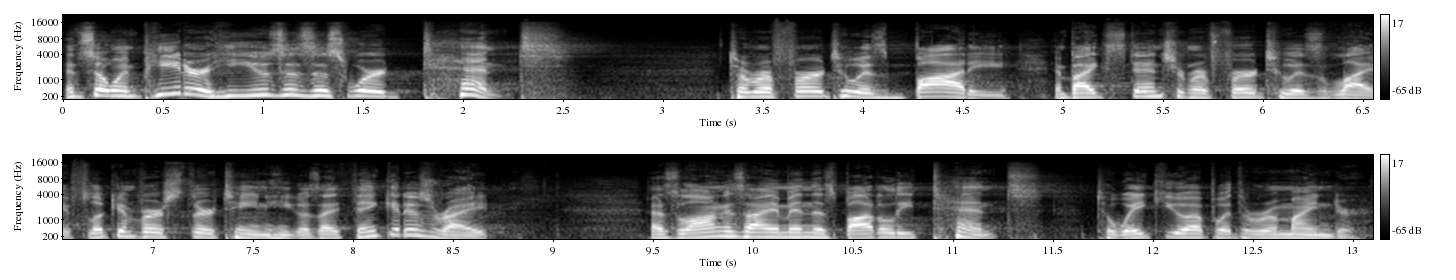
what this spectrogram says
And so when Peter, he uses this word tent to refer to his body and by extension refer to his life. Look in verse 13. He goes, I think it is right, as long as I am in this bodily tent, to wake you up with a reminder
